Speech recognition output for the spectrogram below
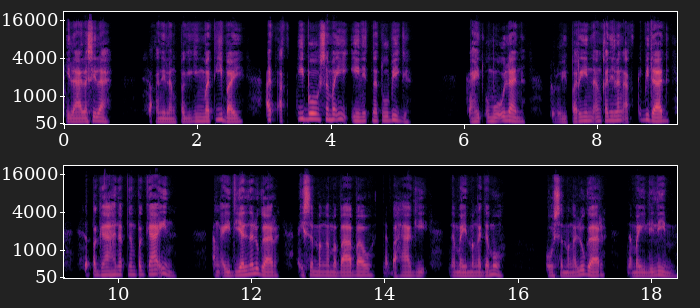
Kilala sila sa kanilang pagiging matibay at aktibo sa maiinit na tubig. Kahit umuulan, tuloy pa rin ang kanilang aktibidad sa paghahanap ng pagkain. Ang ideal na lugar ay sa mga mababaw na bahagi na may mga damo o sa mga lugar na may lilim.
